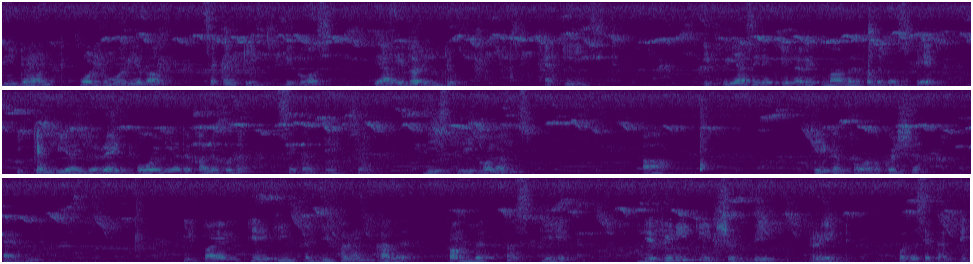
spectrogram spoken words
We don't want to worry about second take because they are referring to at least. If we are selecting a red marble for the first take, it can be either red or any other color for the second take. So these three columns are taken for our question and if I am taking a different color from the first take, definitely it should be red for the second take.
